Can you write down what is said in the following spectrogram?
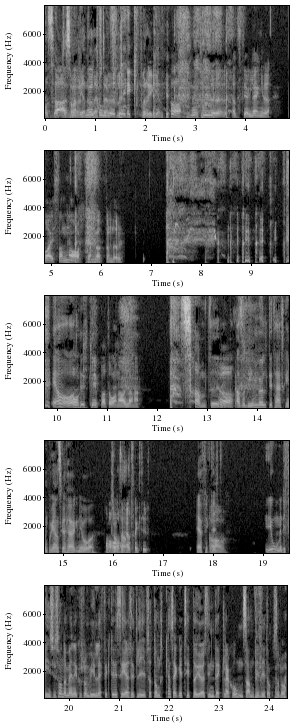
Och Samtidigt som han letade efter en fläck på ryggen. Ja, nu tog du det ett steg längre. Bajsa naken med öppen dörr. Ja, Och klippa tånaglarna. Samtidigt. Ja, alltså det är multitasking på ganska hög nivå, trots ja allt. effektivt. Effektivt. Ja. Jo, men det finns ju sådana människor som vill effektivisera sitt liv, så att de kan säkert sitta och göra sin deklaration samtidigt också då.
